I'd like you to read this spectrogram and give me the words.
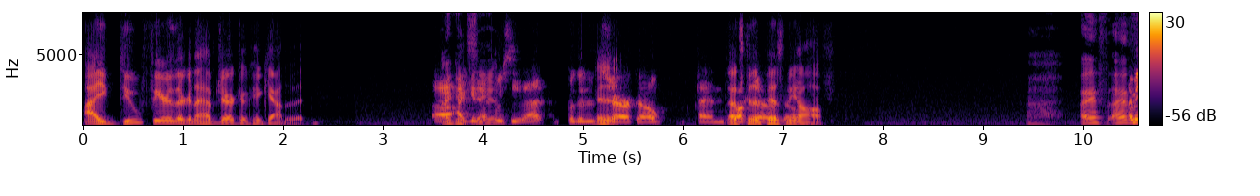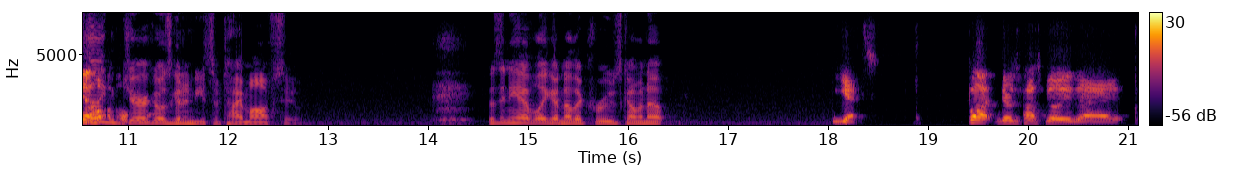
I do fear they're gonna have Jericho kick out of it. Uh, I I can can, see it. definitely see that because it's And it- Jericho, and That's gonna piss me off. I have I have I mean, I ho- feeling I'm hoping Jericho's gonna need some time off soon. Doesn't he have like another cruise coming up? Yes. But there's a possibility that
